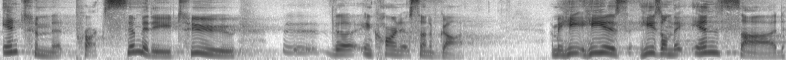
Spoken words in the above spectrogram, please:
intimate proximity to uh, the incarnate Son of God. I mean, he, he is, he's on the inside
